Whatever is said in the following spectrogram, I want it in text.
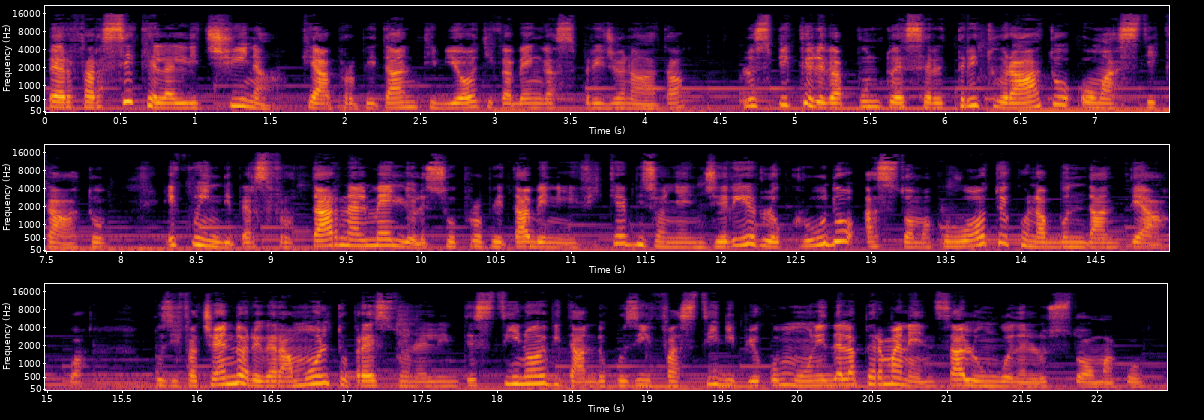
Per far sì che l'allicina, che ha proprietà antibiotica, venga sprigionata, lo spicchio deve appunto essere triturato o masticato e quindi per sfruttarne al meglio le sue proprietà benefiche bisogna ingerirlo crudo a stomaco vuoto e con abbondante acqua, Così facendo arriverà molto presto nell'intestino, evitando così i fastidi più comuni della permanenza a lungo nello stomaco.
